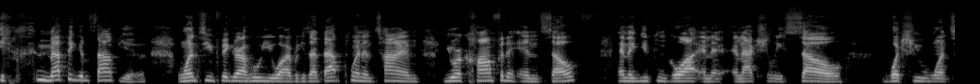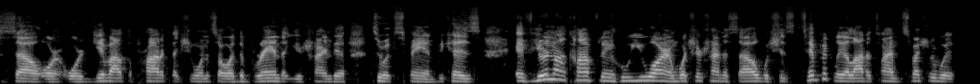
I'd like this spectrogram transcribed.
nothing can stop you once you figure out who you are. Because at that point in time, you are confident in self, and then you can go out and and actually sell what you want to sell or or give out the product that you want to sell or the brand that you're trying to to expand because if you're not confident who you are and what you're trying to sell which is typically a lot of times especially with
